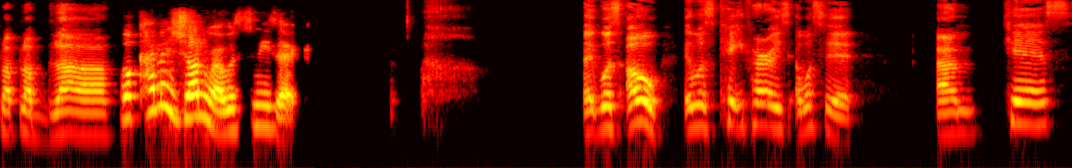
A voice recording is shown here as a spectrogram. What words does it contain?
blah blah blah. What kind of genre was the music? It was oh, it was Katy Perry's. uh, What's it? Um, kiss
